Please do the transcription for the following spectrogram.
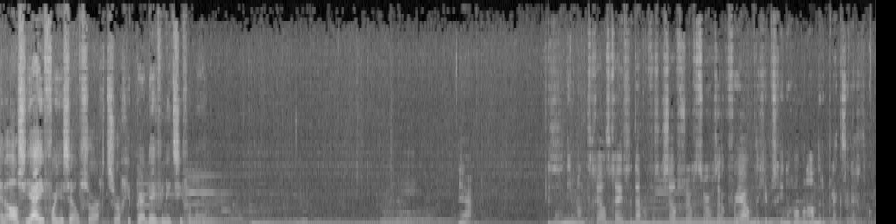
En als jij voor jezelf zorgt, zorg je per definitie voor mij. Geld geeft en daarmee voor zichzelf zorgt, zorgen ze ook voor jou, omdat je misschien nog wel op een andere plek terechtkomt.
